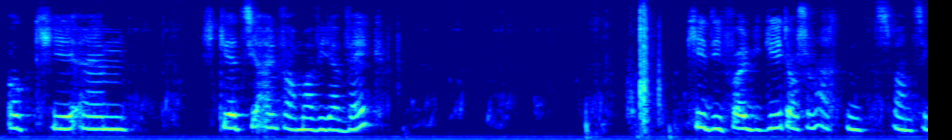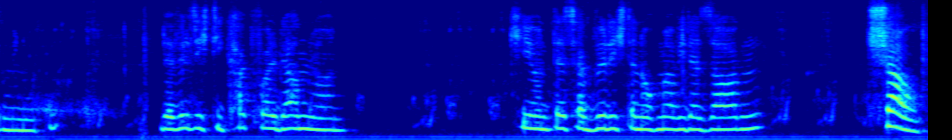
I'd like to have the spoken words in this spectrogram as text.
Okay, ähm, ich gehe jetzt hier einfach mal wieder weg. Okay, die Folge geht auch schon 28 Minuten. Wer will sich die Kackfolge anhören? Okay, und deshalb würde ich dann auch mal wieder sagen, 少。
